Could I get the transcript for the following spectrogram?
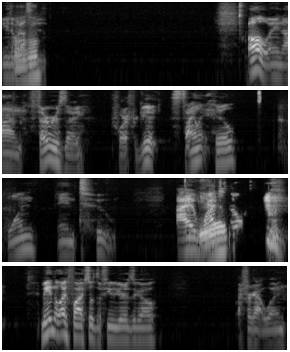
Either way, I'll send Mhm. you- Oh, and on Thursday, before I forget, Silent Hill one and two. I Yeah. watched those. me and the wife watched those a few years ago. I forgot when,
